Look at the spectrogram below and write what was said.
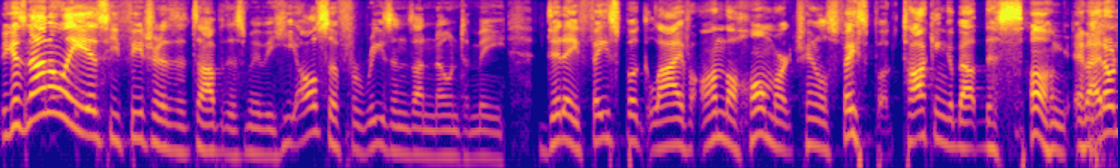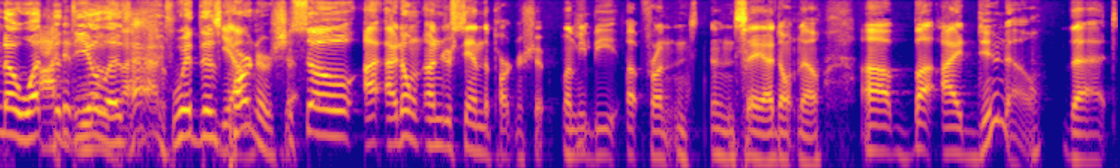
Because not only is he featured at the top of this movie, he also, for reasons unknown to me, did a Facebook Live on the Hallmark Channel's Facebook talking about this song. And I don't know what the deal is that. with this yeah. partnership. So I, I don't understand the partnership. Let me be upfront and, and say I don't know. Uh, but I do know that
